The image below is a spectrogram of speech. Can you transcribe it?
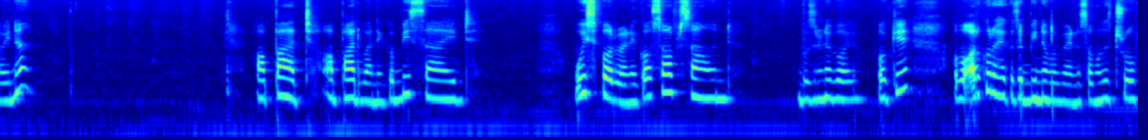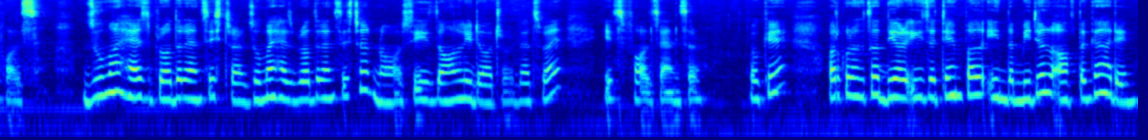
होइन? अपार्ट अपार्ट भनेको बिसाइड विस्पर भनेको सफ्ट साउन्ड बुझ्नु नै भयो ओके अब अर्को रहेको चाहिँ बी नम्बरमा हेर्न सक्नुहुन्छ true false Juma has brother and sister Juma has brother and sister no she is the only daughter that's why it's false answer okay अर्को रहेको छ there is a temple in the middle of the garden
